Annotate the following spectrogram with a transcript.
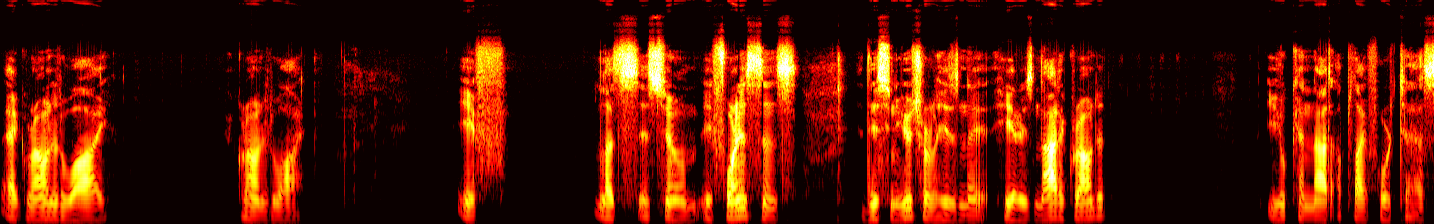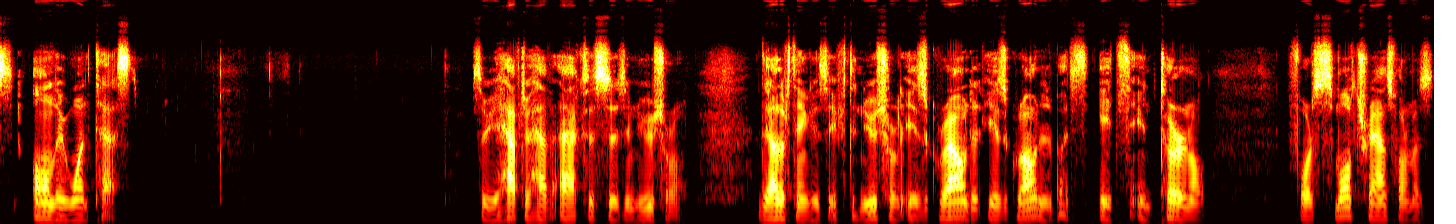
a grounded Y, grounded Y. If, let's assume, if for instance, this neutral here is not grounded, you cannot apply four tests, only one test. So you have to have access to the neutral. The other thing is if the neutral is grounded, is grounded, but it's, it's internal. For small transformers,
